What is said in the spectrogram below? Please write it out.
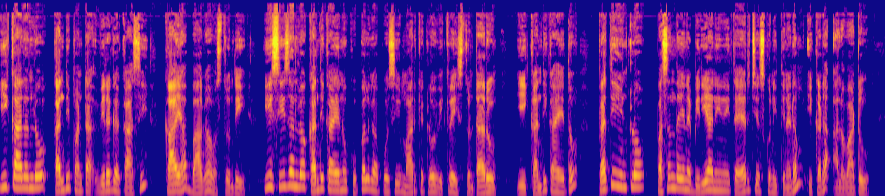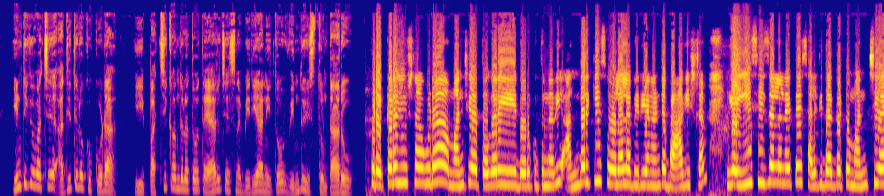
ఈ కాలంలో కంది పంట విరగ కాసి కాయ బాగా వస్తుంది. ఈ సీజన్లో కందికాయను కుప్పలుగా పోసి మార్కెట్లో విక్రయిస్తుంటారు. ఈ కందికాయతో ప్రతి ఇంట్లో పసందైన బిర్యానీని తయారు చేసుకుని తినడం ఇక్కడ అలవాటు. ఇంటికి వచ్చే అతిథులకు కూడా ఈ పచ్చి కందులతో తయారు చేసిన బిర్యానీతో విందు ఇస్తుంటారు. ఇప్పుడు ఎక్కడ చూసినా కూడా మంచిగా తొగరి దొరుకుతున్నది. అందరికీ సోలాల బిర్యానీ అంటే బాగా ఇష్టం. ఇక ఈ సీజన్ లోనైతే చలికి తగ్గట్టు మంచిగా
